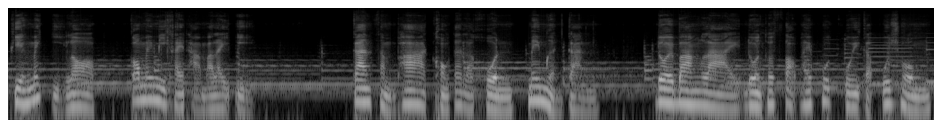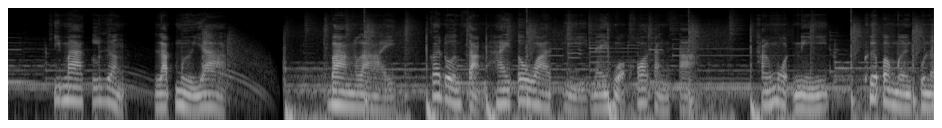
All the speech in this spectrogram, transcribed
เพียงไม่กี่รอบก็ไม่มีใครถามอะไรอีก การสัมภาษณ์ของแต่ละคนไม่เหมือนกัน โดยบางรายโดนทดสอบให้พูดคุยกับผู้ชม ที่มากเรื่องรับมือยาก บางรายก็โดนสั่งให้โต้วาทีในหัวข้อต่างๆ ทั้งหมดนี้เพื่อประเมินคุณ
